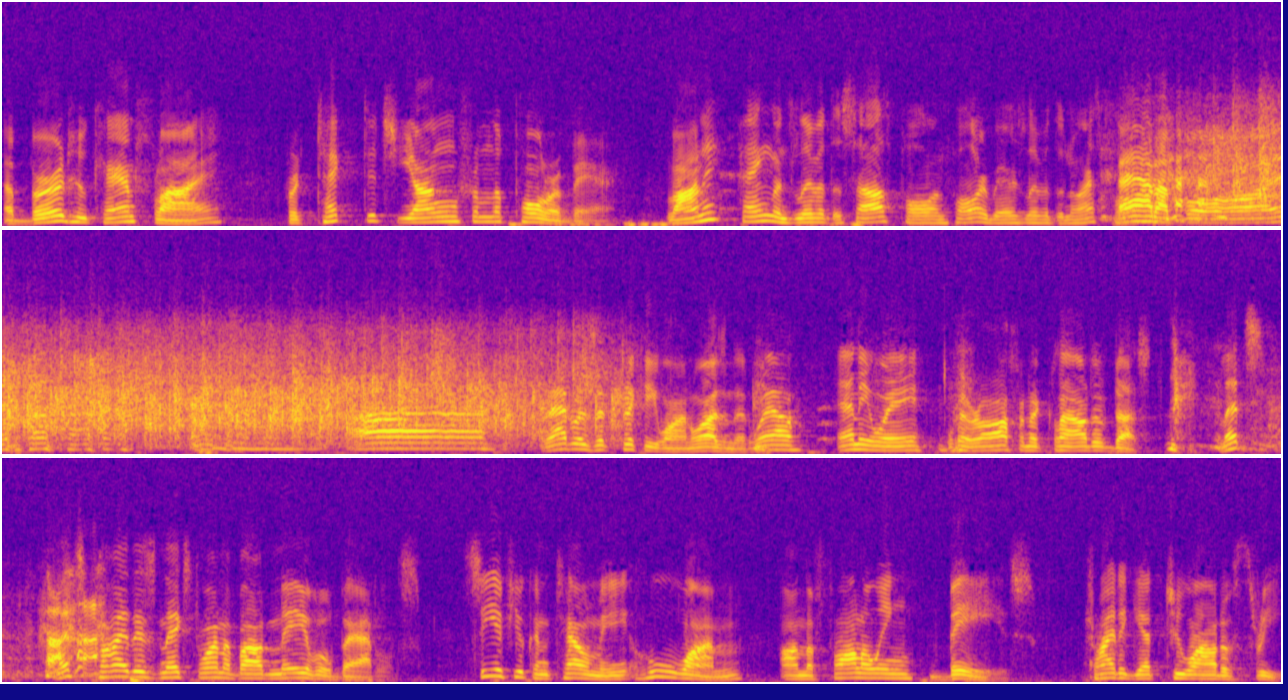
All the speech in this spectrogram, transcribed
a bird who can't fly, protect its young from the polar bear? Lonnie? Penguins live at the South Pole, and polar bears live at the North Pole. "that boy!" uh, that was a tricky one, wasn't it? Well, anyway, we're off in a cloud of dust. Let's let's try this next one about naval battles. See if you can tell me who won on the following bays. Try to get two out of three.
